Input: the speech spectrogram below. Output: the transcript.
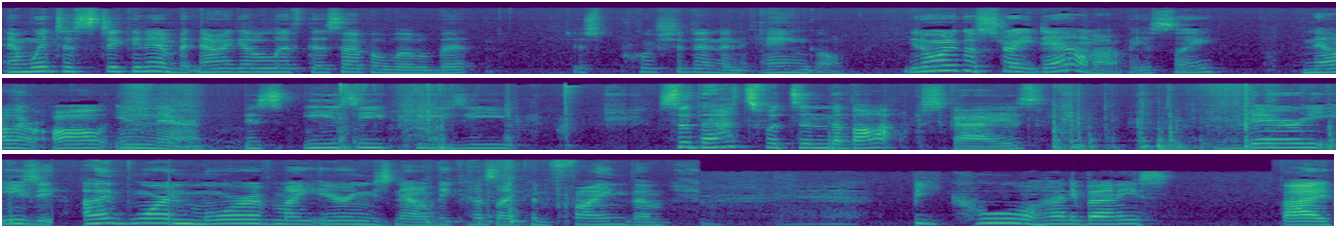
and went to stick it in, but now I got to lift this up a little bit. Just push it in an angle. You don't want to go straight down, obviously. Now they're all in there. It's easy peasy. So that's what's in the box, guys. Very easy. I've worn more of my earrings now because I can find them. Be cool, honey bunnies. Bye.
